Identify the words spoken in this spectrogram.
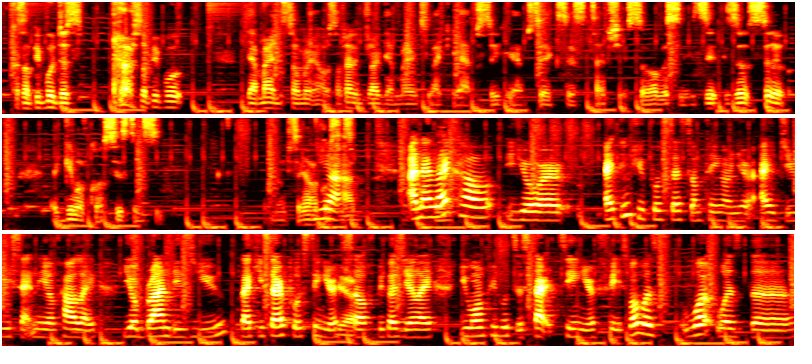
Because some people just, some people, their mind is somewhere else. I'm trying to drag their mind to like, yeah, I'm still here, I'm still exist type shit. So obviously, it's, it's still a game of consistency. You know what I'm saying? How Yeah. And I like how your I think you posted something on your IG recently of how like your brand is you. Like you start posting yourself because you're like you want people to start seeing your face. What was what was the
